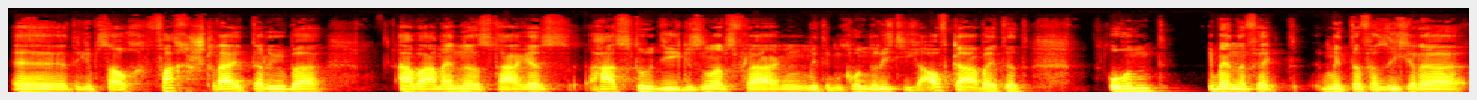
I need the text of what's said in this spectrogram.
Äh, da gibt es auch Fachstreit darüber. Aber am Ende des Tages hast du die Gesundheitsfragen mit dem Kunden richtig aufgearbeitet und im Endeffekt mit der Versicherer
